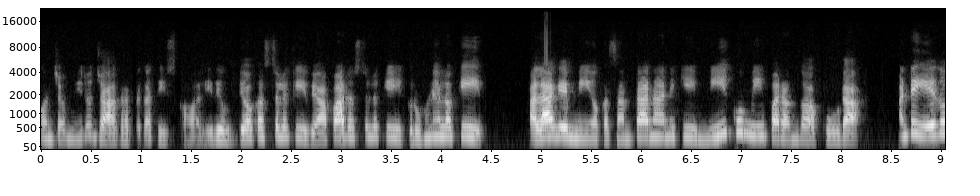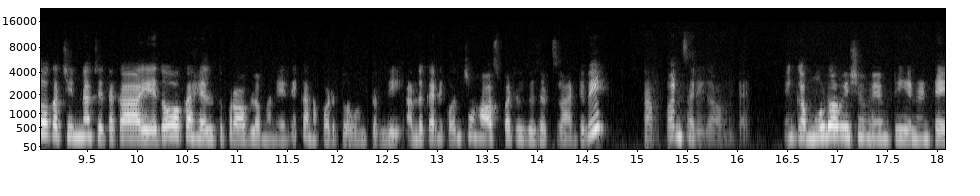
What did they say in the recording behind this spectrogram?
కొంచెం మీరు జాగ్రత్తగా తీసుకోవాలి. ఇది ఉద్యోగస్తులకి వ్యాపారస్తులకి గృహిణులకి అలాగే మీ యొక్క సంతానానికి మీకు మీ పరంగా కూడా. అంటే ఏదో ఒక చిన్న చితక ఏదో ఒక హెల్త్ ప్రాబ్లం అనేది కనపడుతూ ఉంటుంది. అందుకని కొంచెం హాస్పిటల్ విజిట్స్ లాంటివి తప్పనిసరిగా ఉంటాయి. ఇంకా మూడో విషయం ఏమిటి అని అంటే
